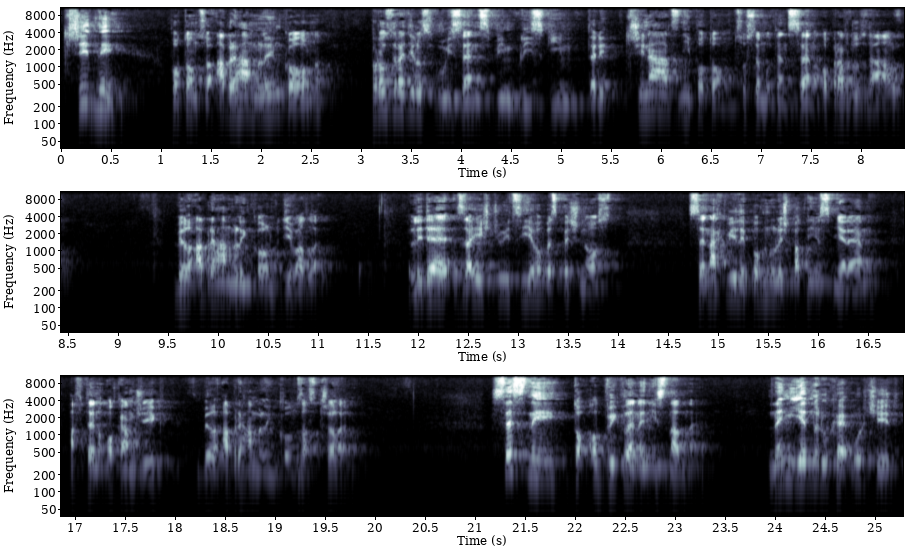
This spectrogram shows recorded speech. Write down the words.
Tři dny po tom, co Abraham Lincoln prozradil svůj sen svým blízkým, tedy 13 dní potom, co se mu ten sen opravdu zdál, byl Abraham Lincoln v divadle. Lidé zajišťující jeho bezpečnost se na chvíli pohnuli špatným směrem a v ten okamžik byl Abraham Lincoln zastřelen. Se sny to obvykle není snadné. Není jednoduché určit,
